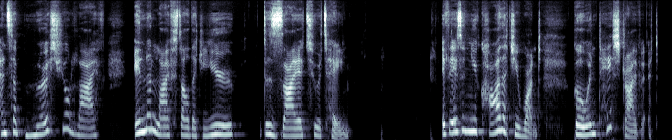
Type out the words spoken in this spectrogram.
and submerge your life in the lifestyle that you desire to attain. If there's a new car that you want, Go and test drive it.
